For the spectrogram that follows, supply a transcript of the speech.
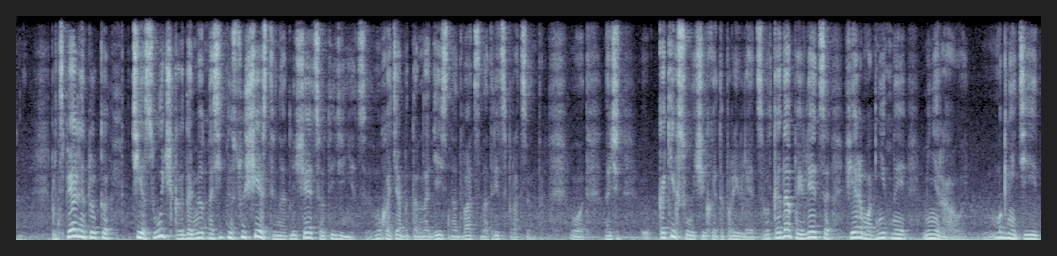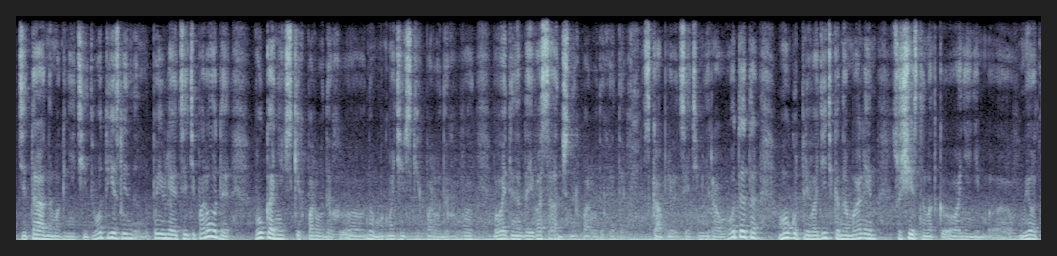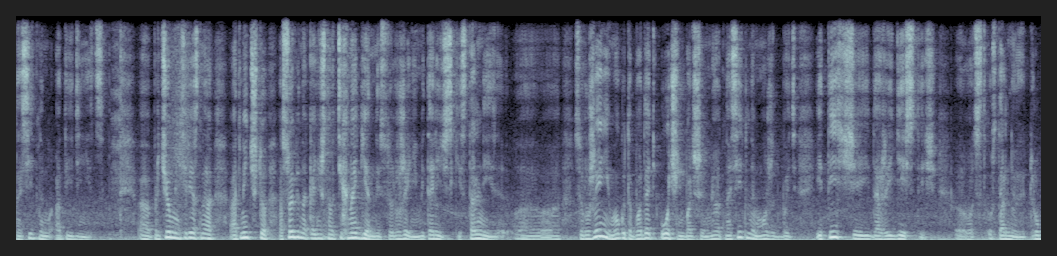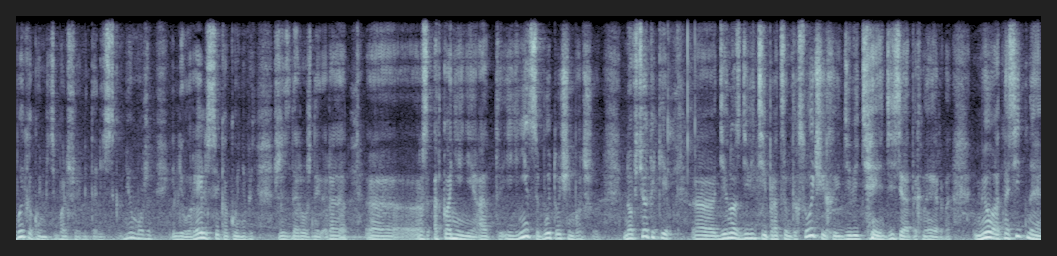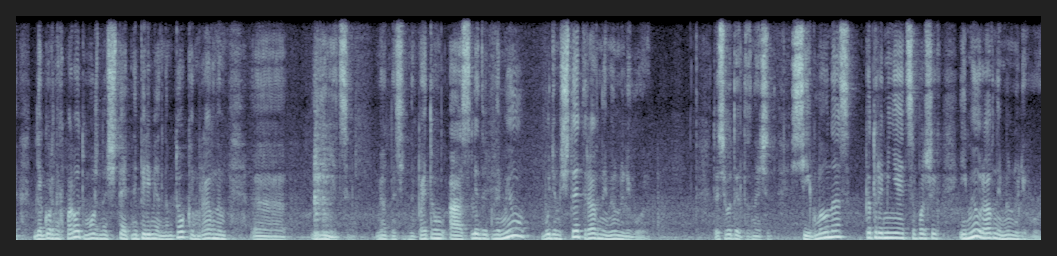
Принципиальны только те случаи, когда мед относительно существенно отличается от единицы. Ну, хотя бы там на 10, на 20, на 30 процентов. Вот. Значит, в каких случаях это проявляется? Вот когда появляются ферромагнитные минералы – магнетит, титаномагнетит. Вот если появляются эти породы в вулканических породах, э, ну, магматических породах, бывает иногда и в осадочных породах это скапливаются эти минералы, вот это могут приводить к аномалиям, существенным отклонениям э, в миоотносительном от единицы. Э, Причем интересно отметить, что особенно, конечно, техногенные сооружения, металлические, стальные э, сооружения могут обладать очень большим миоотносительным, может быть и тысячи, и даже и 10 тысяч вот у стальной трубы какой-нибудь большой металлической, у нее может, или у рельсы какой-нибудь железнодорожной, э, отклонение от единицы будет очень большое. Но все-таки э, в 99% случаев, и 9 десятых, наверное, мю относительное для горных пород можно считать на переменном током равным э, единице. Мю относительно. Поэтому, а следовательно, мю будем считать равной мю нулевую. То есть вот это значит сигма у нас – которая меняется в больших, и μ равно μ нулевую.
